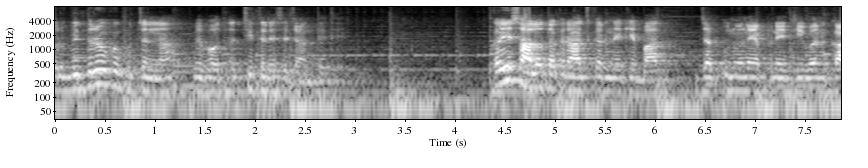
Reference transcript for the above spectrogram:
और विद्रोह को कुचलना वे बहुत अच्छी तरह से जानते थे। कई सालों तक राज करने के बाद जब उन्होंने अपने जीवन का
